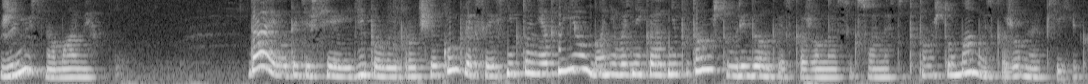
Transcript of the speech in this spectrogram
женюсь на маме. Да, и вот эти все эдиповые и прочие комплексы, их никто не отменял, но они возникают не потому, что у ребенка искаженная сексуальность, а потому что у мамы искаженная психика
